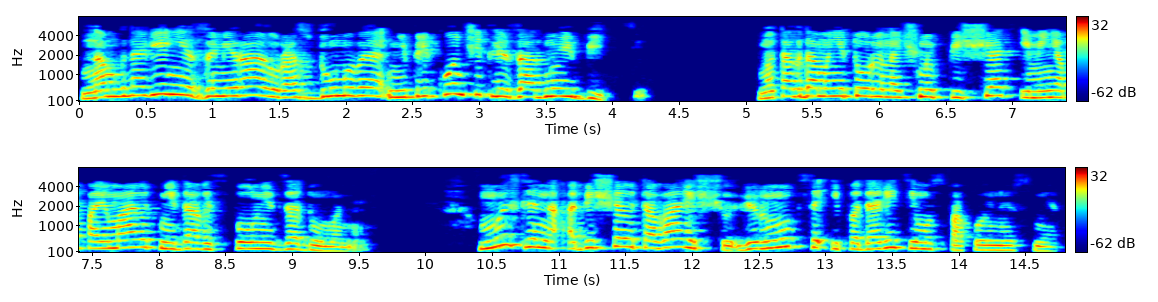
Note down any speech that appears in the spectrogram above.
На мгновение замираю, раздумывая, не прикончить ли заодно и Битти. Но тогда мониторы начнут пищать, и меня поймают, не дав исполнить задуманное. Мысленно обещаю товарищу вернуться и подарить ему спокойную смерть.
